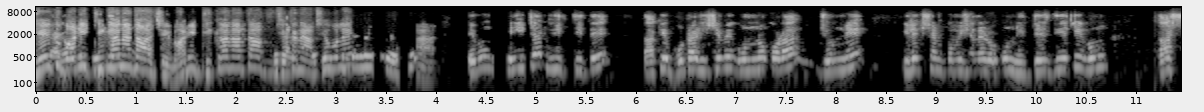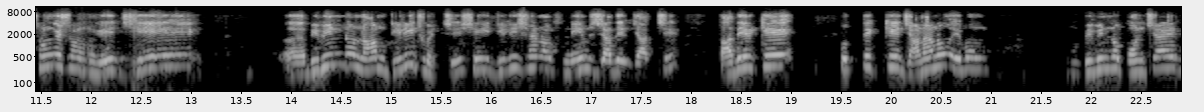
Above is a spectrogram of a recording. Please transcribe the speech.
যেহেতু বাড়ির ঠিকানাটা আছে বাড়ির ঠিকানাটা সেখানে আছে বলে হ্যাঁ। এবং সেইটার ভিত্তিতে তাকে ভোটার হিসেবে গণ্য করার জন্য ইলেকশন কমিশনের ওপর নির্দেশ দিয়েছে এবং তার সঙ্গে সঙ্গে যে বিভিন্ন নাম ডিলিট হচ্ছে, সেই ডিলিশন অফ নেমস যাদের যাচ্ছে, তাদেরকে প্রত্যেককে জানানো এবং বিভিন্ন পঞ্চায়েত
